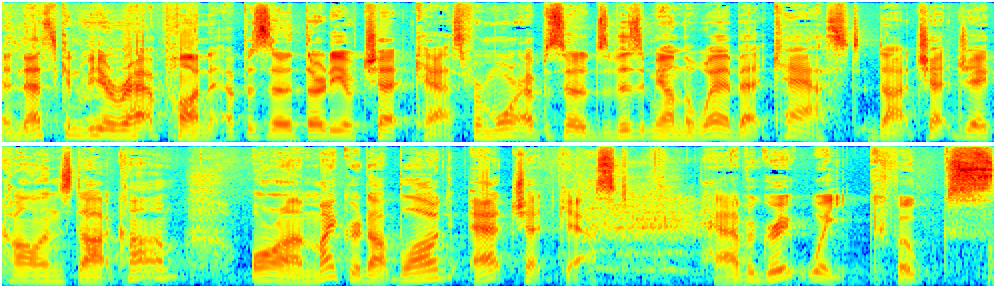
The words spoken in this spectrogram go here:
And that's going to be a wrap on episode 30 of Chetcast. For more episodes, visit me on the web at cast.chetjcollins.com or on micro.blog at Chetcast. Have a great week, folks.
